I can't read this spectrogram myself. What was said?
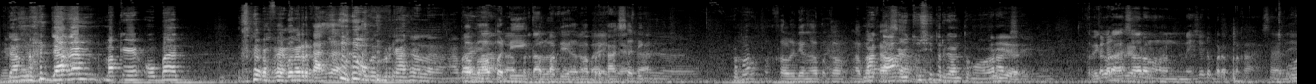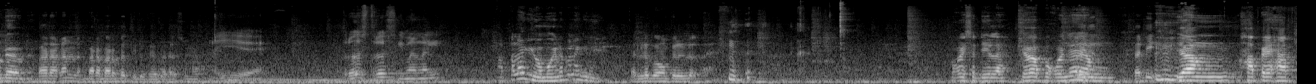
jangan jangan pakai obat Obat perkasa. obat perkasa lah. Nggak Nggak apa-apa Nggak di kalau dia nggak perkasa ya di? Apa? kalau dia nggak nggak Nggak perkasa. tahu itu sih tergantung orang Iya. sih. Tapi gua rasa orang Indonesia udah pada perkasa deh Udah, udah. Parah kan, parah barbet hidupnya pada semua. iya terus terus gimana lagi Apa lagi ngomongin apa lagi nih? Tadi lu gua ngopi dulu. Pokoknya sedih lah. Ya pokoknya Oh, yang Tadi yang HP HP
